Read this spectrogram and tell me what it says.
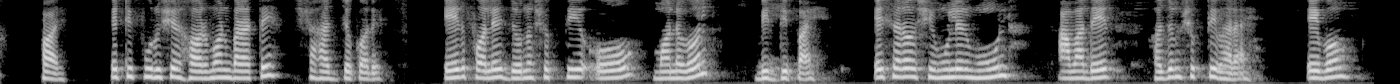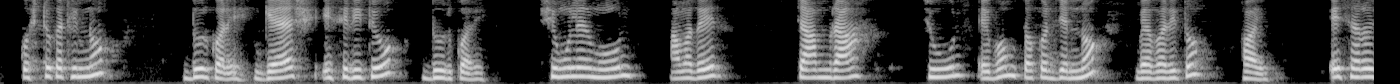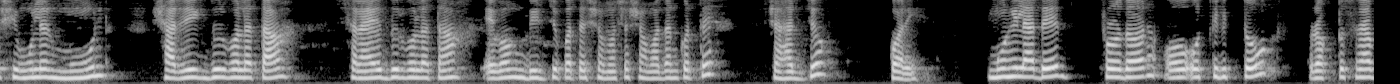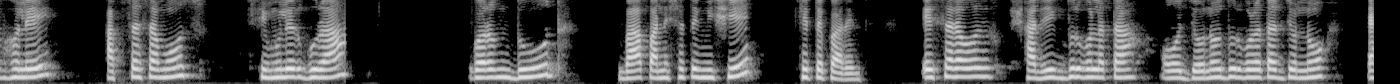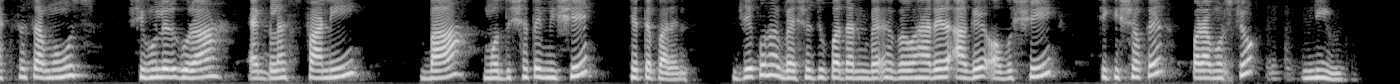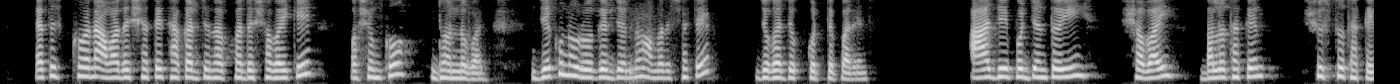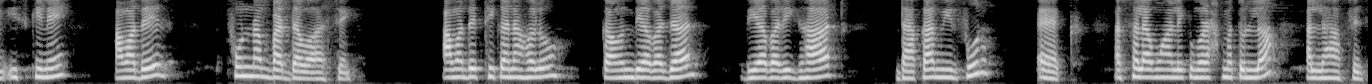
হয়। এটি পুরুষের হরমোন বাড়াতে সাহায্য করে। এর ফলে জনশক্তি ও মনোবল বৃদ্ধি পায়। এছাড়াও শিমুলের মূল আমাদের হজম শক্তি বাড়ায় এবং কোষ্ঠকাঠিন্য দূর করে, গ্যাস, অ্যাসিডিটিও দূর করে। শিমুলের মূল আমাদের চামড়া চুল এবং ত্বকের জন্য ব্যবহৃত হয়। এছাড়াও শিমুলের মূল, শারীরিক দুর্বলতা, স্নায়ুর দুর্বলতা এবং বীর্যপাতের সমস্যা সমাধান করতে সাহায্য করে। মহিলাদের প্রদর ও অতিরিক্ত রক্তস্রাব হলে হাফসা চামচ শিমুলের গুঁড়া, গরম দুধ বা পানির সাথে মিশিয়ে খেতে পারেন। এছাড়াও শারীরিক দুর্বলতা ও যৌন দুর্বলতার জন্য একশো চামচ শিমুলের গুঁড়া, এক গ্লাস পানি বা মধুর সাথে মিশিয়ে খেতে পারেন। যে কোনো ভেষজ উপাদান ব্যবহারের আগে অবশ্যই চিকিৎসকের পরামর্শ নিন। এতক্ষণ আমাদের সাথে থাকার জন্য আপনাদের সবাইকে অসংখ্য ধন্যবাদ। যে কোনো রোগের জন্য আমাদের সাথে যোগাযোগ করতে পারেন। আজ এ পর্যন্তই। সবাই ভালো থাকেন। সুস্থ থাকেন। স্ক্রিনে আমাদের ফোন নাম্বার দেওয়া আছে। আমাদের ঠিকানা হলো কাউন্দিয়া বাজার, দিয়াবাড়ি ঘাট, ঢাকা মিরপুর এক। আসসালামু আলাইকুম রহমতুল্লাহ। আল্লাহ হাফিজ।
